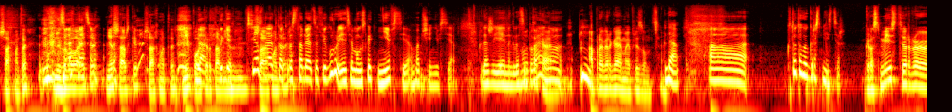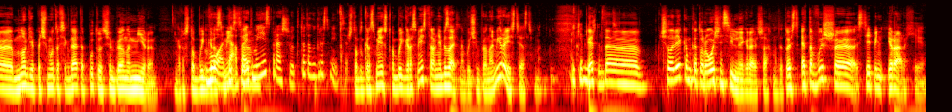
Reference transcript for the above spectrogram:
Шахматы. Не забывайте, не шашки, шахматы, не покер, Да, там такие, не все знают, как расставляются фигуры. Я тебе могу сказать, не все, вообще не все. Даже я иногда Ну, забываю, но... опровергаемая презумпция. Да. А, кто такой гроссмейстер? Гроссмейстер, э, многие почему-то всегда это путают с чемпионом мира. Чтобы быть Вот, да, гроссмейстером... поэтому я и спрашиваю, кто такой гроссмейстер? Чтобы, гроссмейстер, чтобы быть гроссмейстером, не обязательно быть чемпионом мира, естественно. А кем нужно быть? Это человеком, который очень сильно играет в шахматы. То есть это высшая степень иерархии.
